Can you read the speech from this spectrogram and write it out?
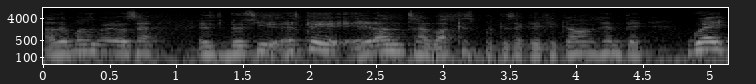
Además, güey, o sea, es decir, es que eran salvajes porque sacrificaban gente. Güey,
